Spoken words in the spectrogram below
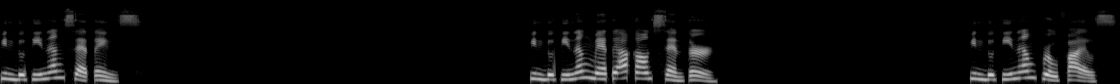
Pindutin ang Settings. Pindutin ang Meta Account Center. Pindutin ang Profiles.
